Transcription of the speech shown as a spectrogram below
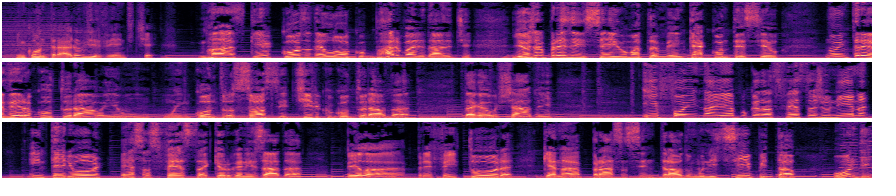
encontraram o vivente, tchê. Mas que coisa de louco, barbaridade, tchê. E eu já presenciei uma também que aconteceu no entreveiro cultural aí, um, um encontro sócio-etílico cultural da, da gauchada aí. E foi na época das festas juninas, interior, essas festas que é organizada pela prefeitura, que é na praça central do município e tal, onde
